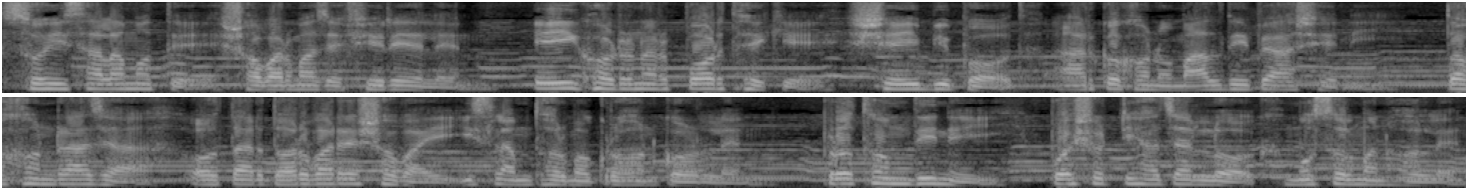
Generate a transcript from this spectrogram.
সহি সালামতে সবার মাঝে ফিরে এলেন। এই ঘটনার পর থেকে সেই বিপদ আর কখনো মালদ্বীপে আসেনি। তখন রাজা ও তার দরবারের সবাই ইসলাম ধর্ম গ্রহণ করলেন। প্রথম দিনেই পঁয়ষট্টি হাজার লোক মুসলমান হলেন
